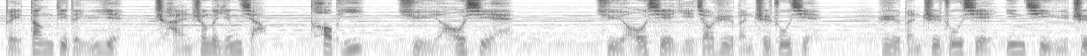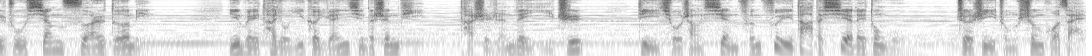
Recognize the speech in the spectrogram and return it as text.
对当地的渔业产生了影响。Top 一巨螯蟹，巨螯蟹也叫日本蜘蛛蟹，日本蜘蛛蟹因其与蜘蛛相似而得名，因为它有一个圆形的身体。它是人类已知地球上现存最大的蟹类动物，这是一种生活在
